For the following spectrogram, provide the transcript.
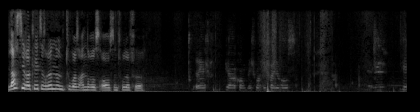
Lass die Rakete drin und tu was anderes raus und tu dafür. Äh, ja, komm, ich mach die Pfeile raus. Hm.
